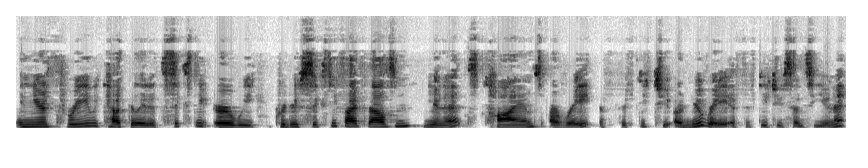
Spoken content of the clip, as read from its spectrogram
In year three, we calculated 60, or we produced 65,000 units times our rate of 52, our new rate of 52 cents a unit.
